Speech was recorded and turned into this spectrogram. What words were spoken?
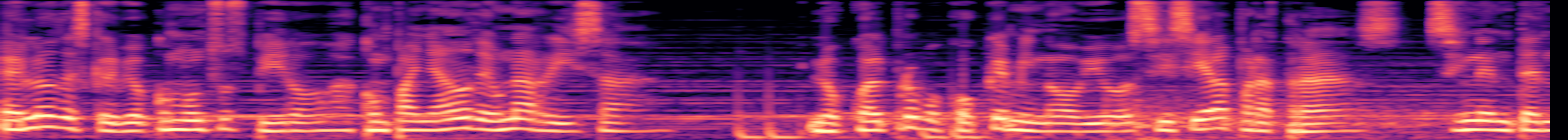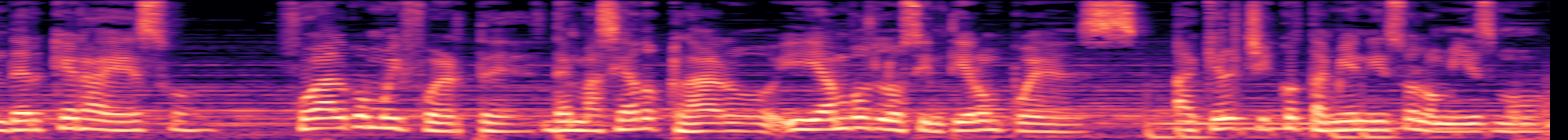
él lo describió como un suspiro acompañado de una risa, lo cual provocó que mi novio se hiciera para atrás, sin entender qué era eso. Fue algo muy fuerte, demasiado claro, y ambos lo sintieron pues aquel chico también hizo lo mismo.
